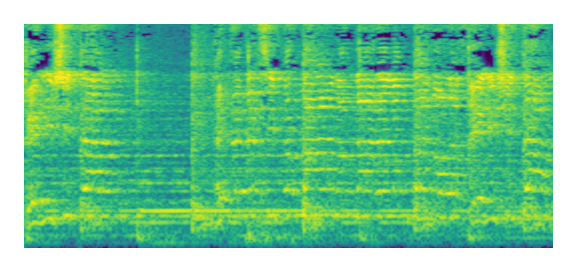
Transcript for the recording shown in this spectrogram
felicità. E tenersi per mano andare lontano la felicità.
